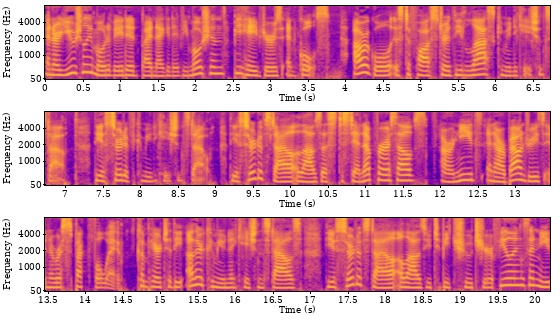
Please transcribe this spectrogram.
and are usually motivated by negative emotions, behaviors, and goals. Our goal is to foster the last communication style, the assertive communication style. The assertive style allows us to stand up for ourselves, our needs, and our boundaries in a respectful way. Compared to the other communication styles, the assertive style allows you to be true to your feelings and needs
